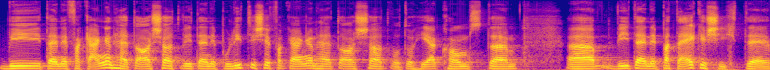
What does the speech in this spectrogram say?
wie deine Vergangenheit ausschaut, wie deine politische Vergangenheit ausschaut, wo du herkommst, ähm, äh, wie deine Parteigeschichte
